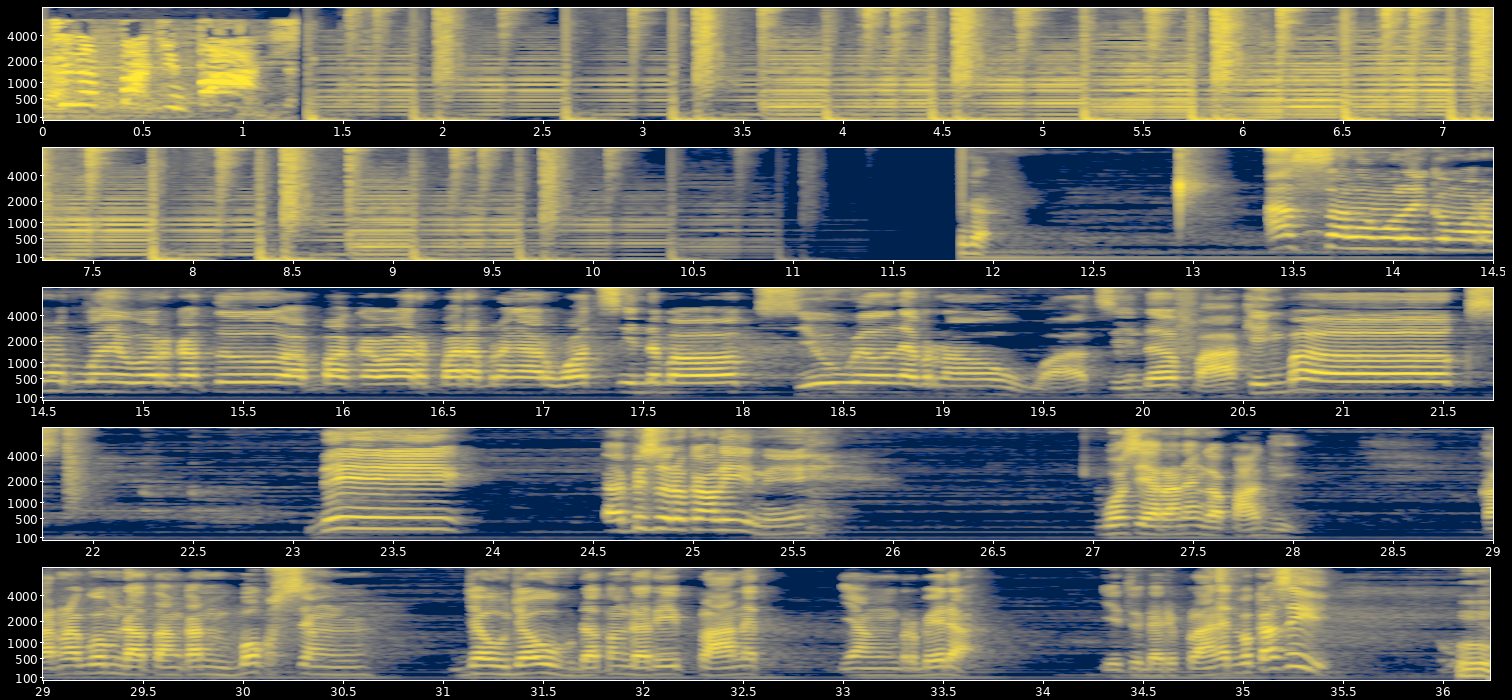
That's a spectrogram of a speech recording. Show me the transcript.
What's in the fucking box? Assalamualaikum warahmatullahi wabarakatuh. Apa kabar para pendengar What's in the box? You will never know what's in the fucking box. Di episode kali ini Gue siarannya nggak pagi Karena gue mendatangkan box yang jauh-jauh Datang dari planet yang berbeda Yaitu dari planet Bekasi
